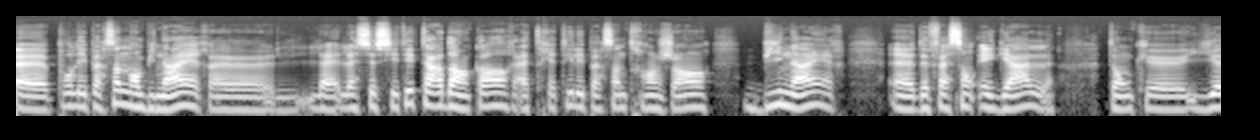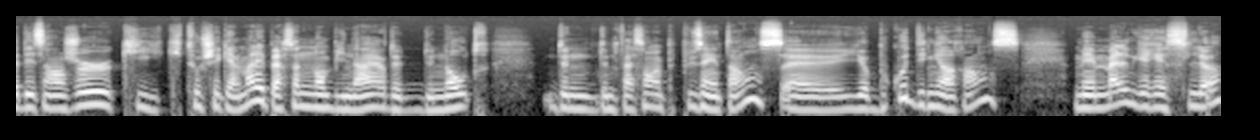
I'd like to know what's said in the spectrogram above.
euh, pour les personnes non binaires, la, société tarde encore à traiter les personnes transgenres binaires de façon égale. Donc, il y a des enjeux qui, qui, touchent également les personnes non binaires d'une autre d'une façon un peu plus intense. Euh, il y a beaucoup d'ignorance, mais malgré cela,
